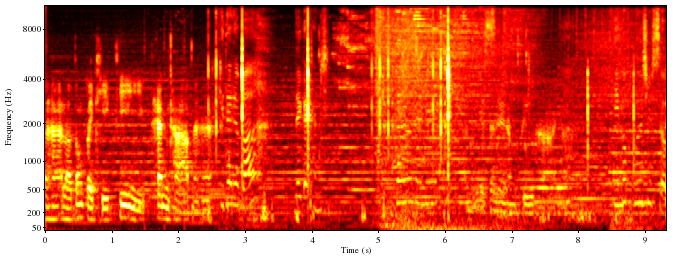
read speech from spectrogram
นะฮะ เราต้องไปคลิกที่แท่นคราฟนะฮะส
